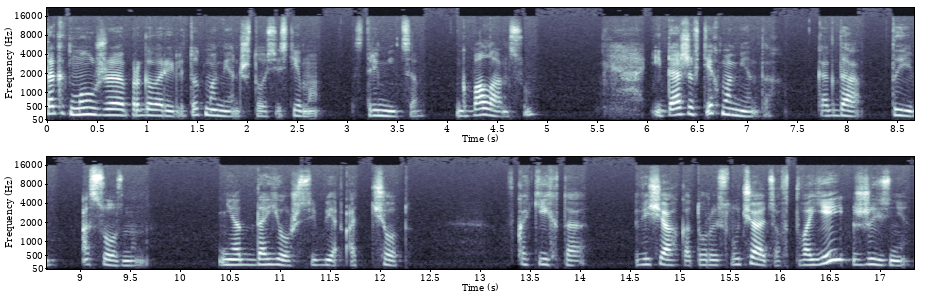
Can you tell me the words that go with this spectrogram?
Так как мы уже проговорили тот момент, что система стремится к балансу, и даже в тех моментах, когда ты осознанно не отдаешь себе отчет в каких-то вещах, которые случаются в твоей жизни,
